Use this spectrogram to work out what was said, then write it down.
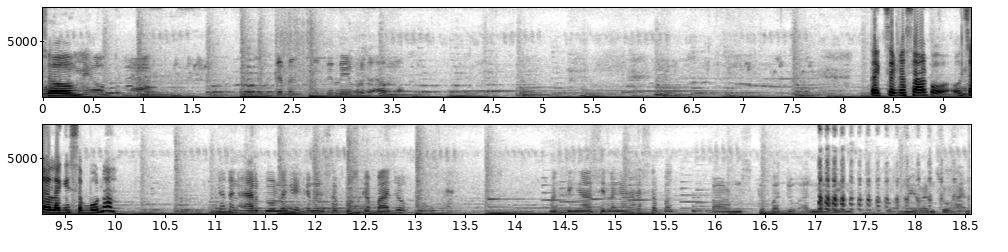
So- deliver sa amo. Tagsa ka sa ako, unsa lagi sabuna? Yan ang argo lagi kanang sa bus kabadyo. Matinga sila nga asa bag farms kabadyoan na rin. Kung may ransuhan.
